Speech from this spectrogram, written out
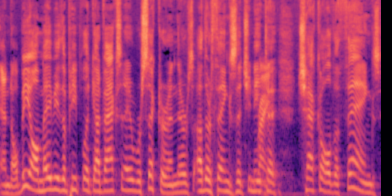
end all be all. Maybe the people that got vaccinated were sicker, and there's other things that you need right. to check all the things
